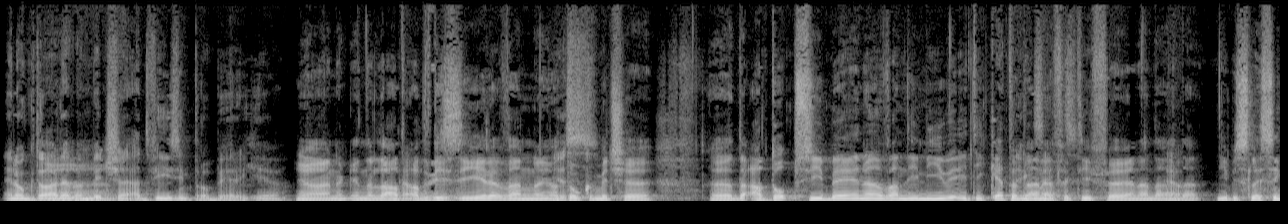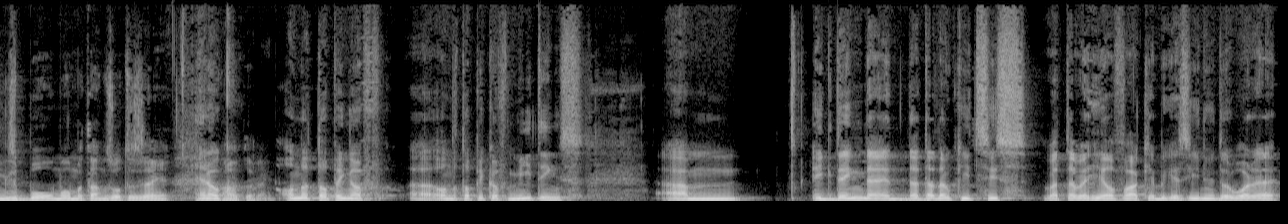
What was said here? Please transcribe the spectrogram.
en ook daar hebben we een beetje advies in proberen geven. Ja, en inderdaad adviseren van yes. ook een beetje uh, de adoptie bijna van die nieuwe etiketten dan effectief, uh, en dan, ja. die beslissingsboom om het dan zo te zeggen. En ook on the topic of, uh, on the topic of meetings, um, ik denk dat, dat, dat ook iets is wat we heel vaak hebben gezien nu. Er worden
